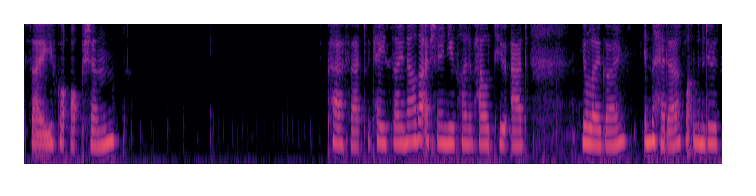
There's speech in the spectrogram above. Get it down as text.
So you've got options. Perfect. Okay, so now that I've shown you kind of how to add your logo in the header, what I'm going to do is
